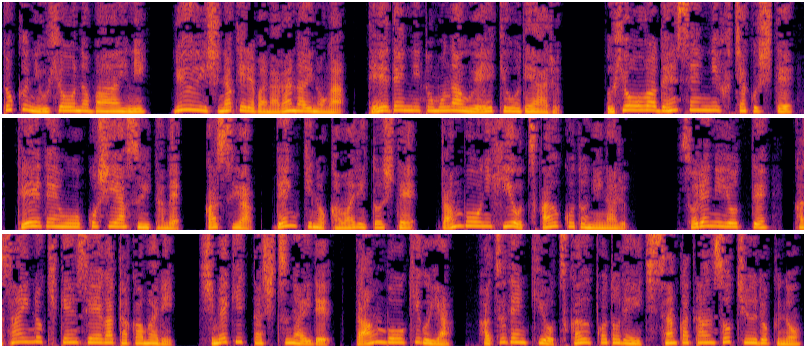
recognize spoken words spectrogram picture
特に雨氷の場合に留意しなければならないのが停電に伴う影響である。雨氷は電線に付着して停電を起こしやすいため、ガスや電気の代わりとして暖房に火を使うことになる。それによって火災の危険性が高まり、締め切った室内で暖房器具や発電機を使うことで一酸化炭素中毒の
